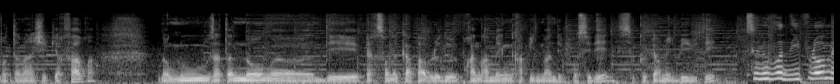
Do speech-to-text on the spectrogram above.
notamment chez Pierre Fabre. Donc nous attendons euh, des personnes capables de prendre en main rapidement des procédés, ce que permet le BUT. Ce nouveau diplôme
